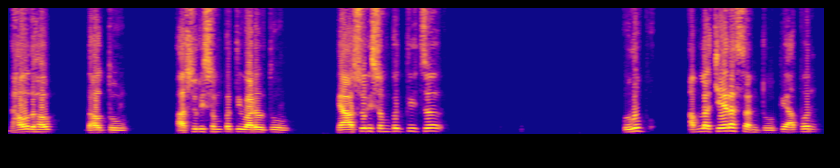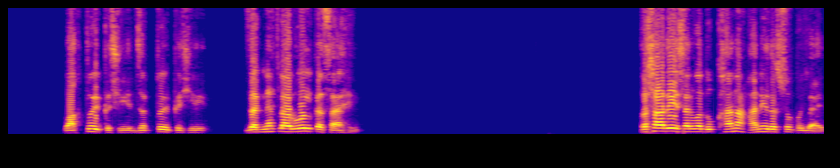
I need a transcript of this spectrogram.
धावधाव धावतो आसुरी संपत्ती वाढवतो या आसुरी संपत्तीचं रूप आपला चेहराच सांगतो की आपण वागतोय कशी जगतोय कशी जगण्यातला रोल कसा आहे? प्रसादे सर्व दुःखांना हानी रसोपज आहेत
